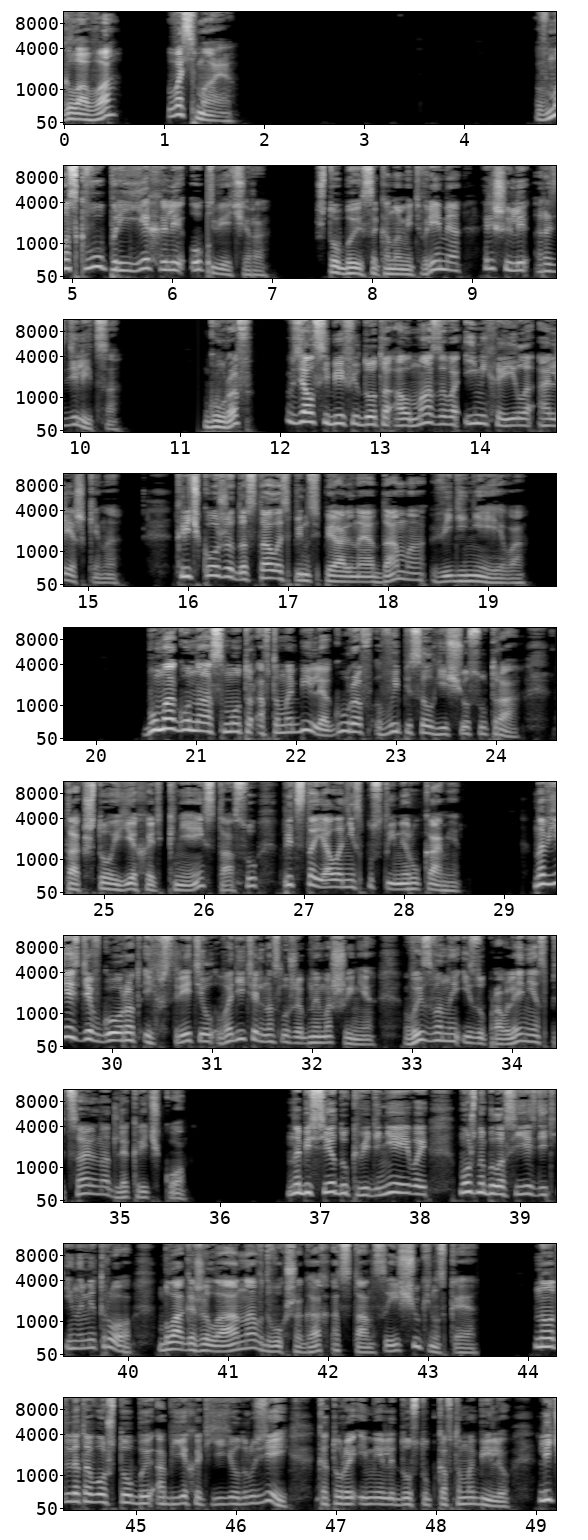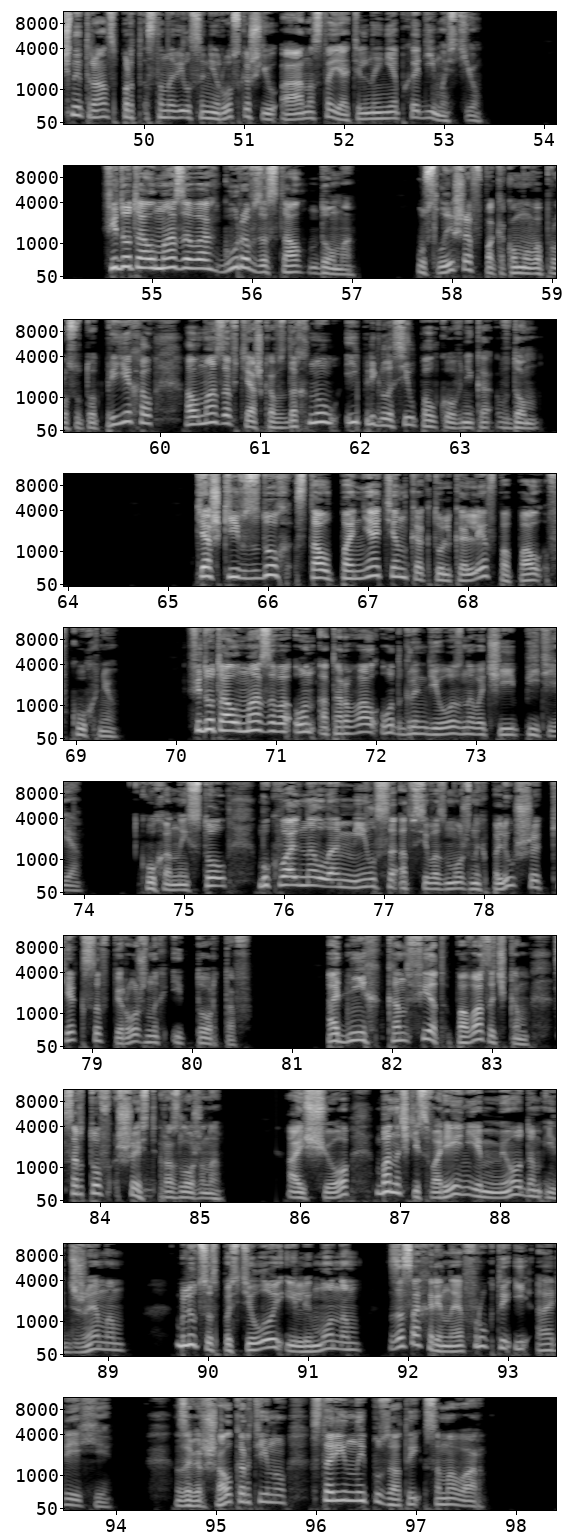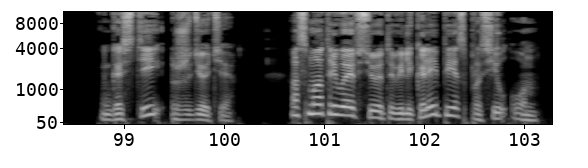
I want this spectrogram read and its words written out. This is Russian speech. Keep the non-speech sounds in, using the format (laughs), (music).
Глава восьмая В Москву приехали около вечера. Чтобы сэкономить время, решили разделиться. Гуров взял себе Федота Алмазова и Михаила Олешкина. Кричко же досталась принципиальная дама Веденеева. Бумагу на осмотр автомобиля Гуров выписал еще с утра, так что ехать к ней, Стасу, предстояло не с пустыми руками. На въезде в город их встретил водитель на служебной машине, вызванный из управления специально для Кричко. На беседу к Веденеевой можно было съездить и на метро, благо жила она в двух шагах от станции Щукинская. Но для того, чтобы объехать ее друзей, которые имели доступ к автомобилю, личный транспорт становился не роскошью, а настоятельной необходимостью. Федота Алмазова Гуров застал дома. Услышав, по какому вопросу тот приехал, Алмазов тяжко вздохнул и пригласил полковника в дом. Тяжкий вздох стал понятен, как только Лев попал в кухню. Федота Алмазова он оторвал от грандиозного чаепития. Кухонный стол буквально ломился от всевозможных плюшек, кексов, пирожных и тортов. Одних конфет по вазочкам сортов шесть разложено. А еще баночки с вареньем, медом и джемом, блюдца с пастилой и лимоном, засахаренные фрукты и орехи. Завершал картину старинный пузатый самовар. «Гостей ждете?» Осматривая все это великолепие, спросил он.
